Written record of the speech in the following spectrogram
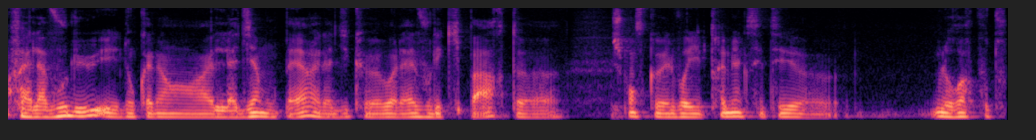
Enfin, elle a voulu, et donc elle l'a dit à mon père, elle a dit que voilà, elle voulait qu'il parte. Je pense qu'elle voyait très bien que c'était l'horreur pour tout,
